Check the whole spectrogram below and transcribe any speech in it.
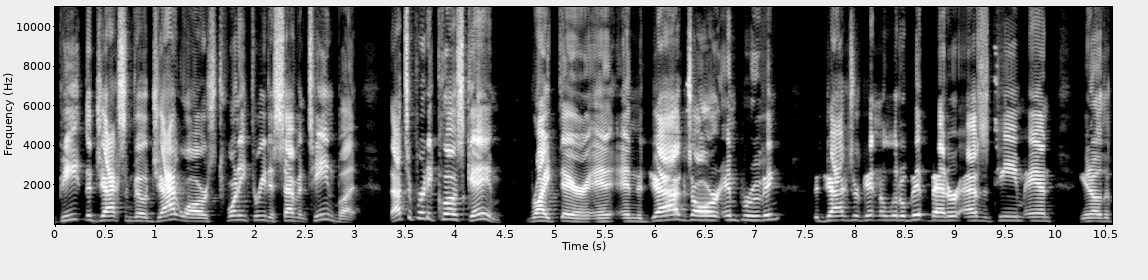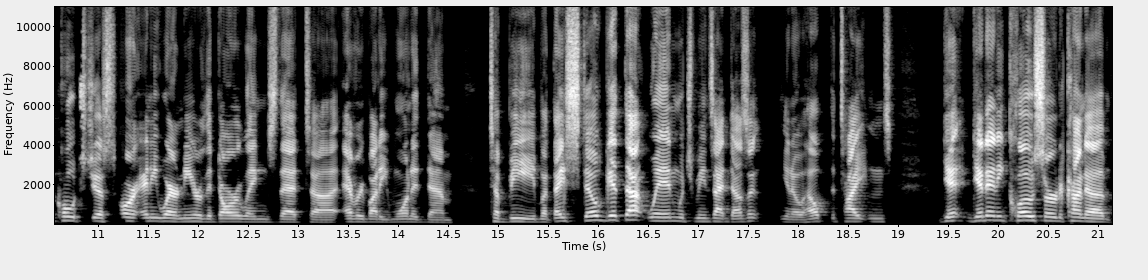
beat the Jacksonville Jaguars 23 to 17, but that's a pretty close game right there. And, and the Jags are improving. The Jags are getting a little bit better as a team. And, you know, the Colts just aren't anywhere near the darlings that uh, everybody wanted them to be. But they still get that win, which means that doesn't, you know, help the Titans get get any closer to kind of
